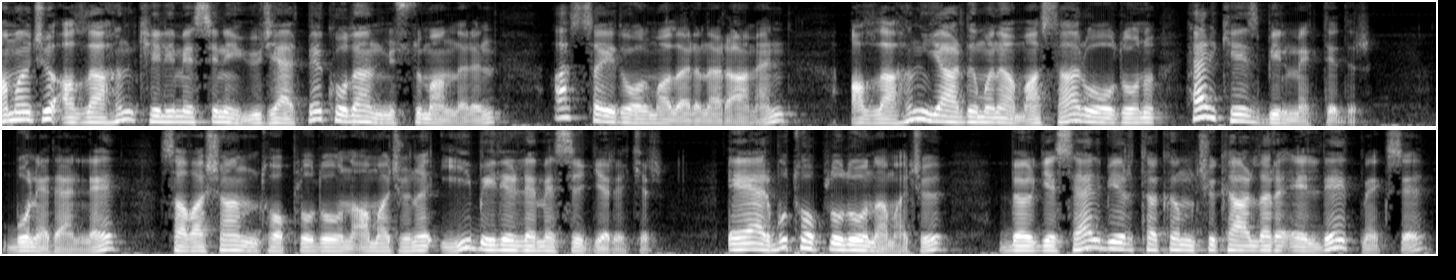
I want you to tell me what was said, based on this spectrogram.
Amacı Allah'ın kelimesini yüceltmek olan Müslümanların az sayıda olmalarına rağmen Allah'ın yardımına mazhar olduğunu herkes bilmektedir. Bu nedenle savaşan topluluğun amacını iyi belirlemesi gerekir. Eğer bu topluluğun amacı bölgesel bir takım çıkarları elde etmekse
